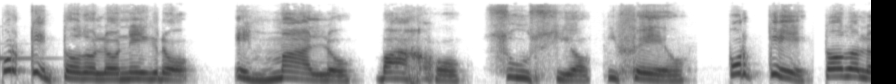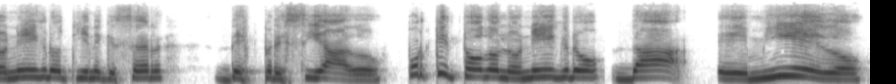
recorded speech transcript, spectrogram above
¿Por qué todo lo negro es malo, bajo, sucio y feo? ¿Por qué todo lo negro tiene que ser despreciado? ¿Por qué todo lo negro da eh, miedo?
